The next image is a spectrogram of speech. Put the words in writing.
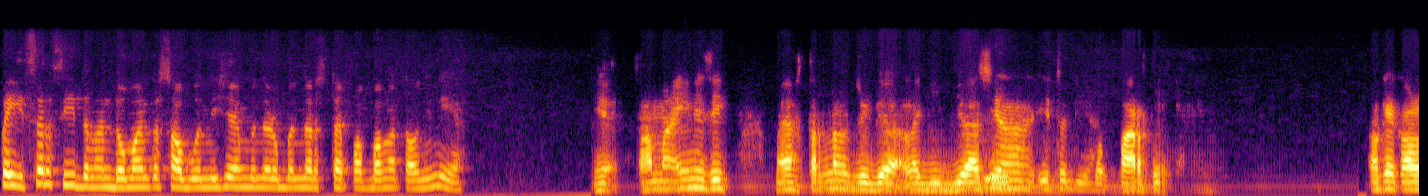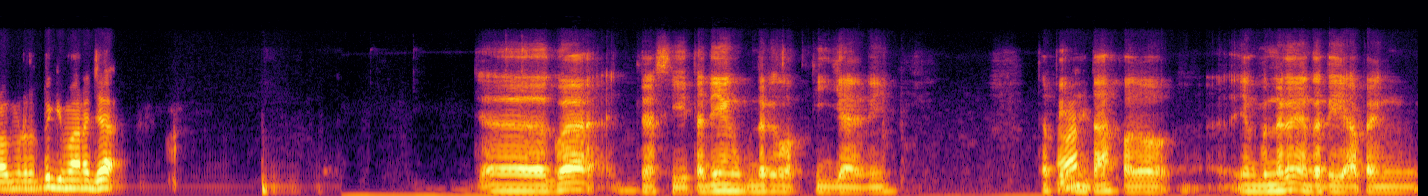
Pacers sih dengan Domantas Sabonis yang bener-bener step up banget tahun ini ya. Ya, sama ini sih. Miles Turner juga lagi gila sih Ya itu dia. party. Oke, kalau menurut lu gimana, Ja? Eh gue jelas sih tadi yang bener lock tiga nih. Tapi Apa? entah kalau yang bener yang ketiga apa yang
